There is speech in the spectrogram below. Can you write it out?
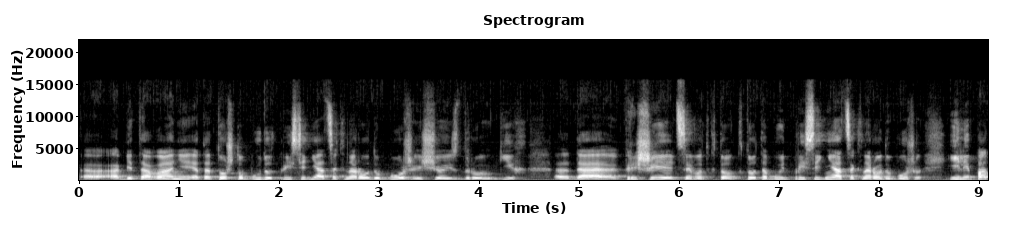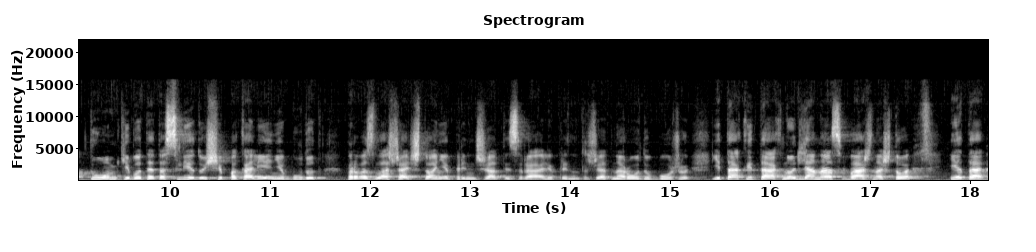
э, обетований. Это то, что будут присоединяться к народу Божию еще из других э, да, пришельцы. Вот кто, кто-то будет присоединяться к народу Божию. Или потомки, вот это следующее поколение будут провозглашать, что они принадлежат Израилю, принадлежат народу Божию. И так, и так. Но для нас важно, что это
